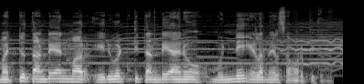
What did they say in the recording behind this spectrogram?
മറ്റു തണ്ടയാന്മാർ എരുവട്ടി തണ്ടയാനോ മുന്നേ ഇളനീർ സമർപ്പിക്കുന്നു.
